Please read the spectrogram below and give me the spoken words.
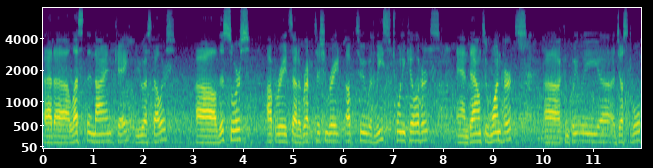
at uh, less than 9K US dollars. Uh, this source operates at a repetition rate up to at least 20 kilohertz and down to 1 hertz, uh, completely uh, adjustable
